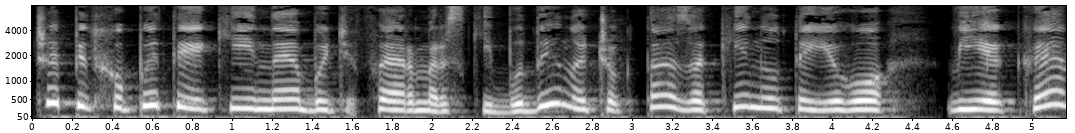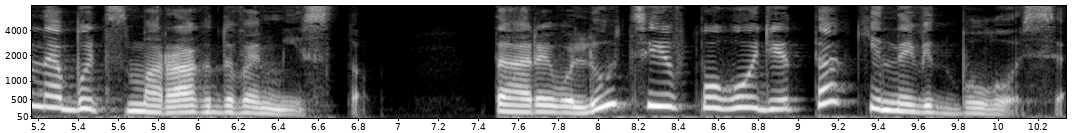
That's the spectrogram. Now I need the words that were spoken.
чи підхопити який-небудь фермерський будиночок та закинути його в яке-небудь смарагдове місто. Та революції в погоді так і не відбулося.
